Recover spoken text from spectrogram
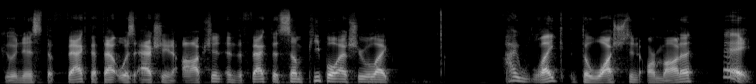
goodness, the fact that that was actually an option, and the fact that some people actually were like, I like the Washington Armada. Hey,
